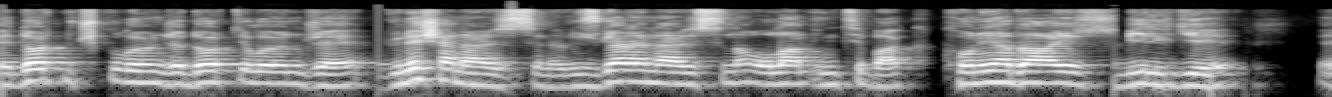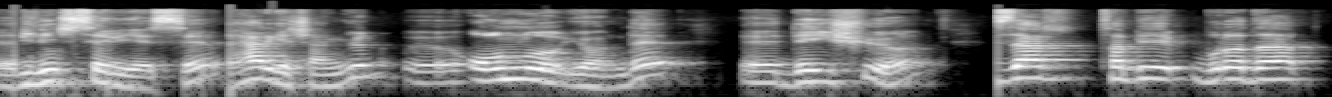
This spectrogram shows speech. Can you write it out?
E, 4,5 yıl önce, 4 yıl önce güneş enerjisine, rüzgar enerjisine olan intibak, konuya dair bilgi, e, bilinç seviyesi her geçen gün e, olumlu yönde e, değişiyor. Bizler tabii burada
